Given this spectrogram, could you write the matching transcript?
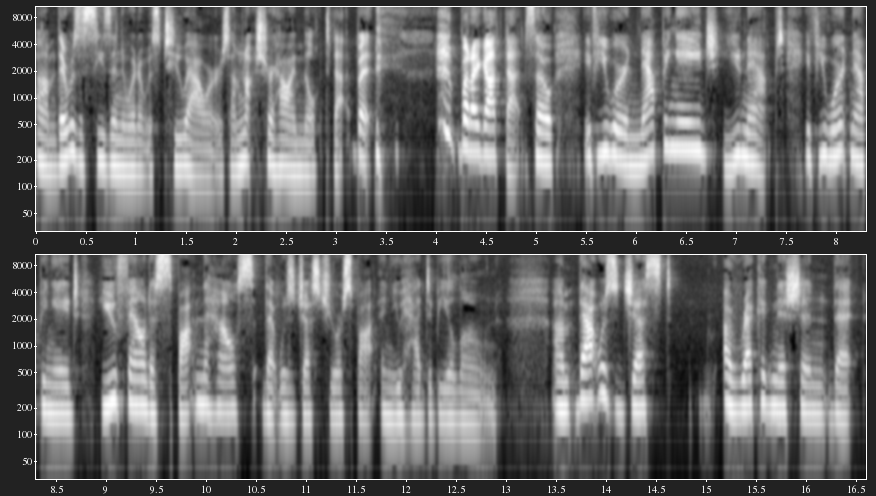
Um, there was a season when it was two hours. I'm not sure how I milked that, but but I got that. So if you were in napping age, you napped. If you weren't napping age, you found a spot in the house that was just your spot, and you had to be alone. Um, that was just a recognition that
